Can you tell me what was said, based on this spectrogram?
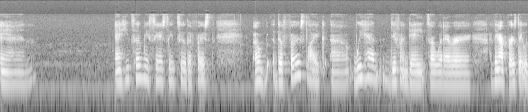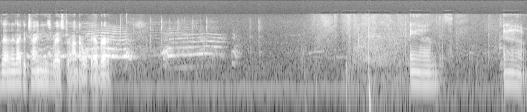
and and he took me seriously to the first uh, the first like uh, we had different dates or whatever I think our first date was at like a Chinese restaurant or whatever. And um,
